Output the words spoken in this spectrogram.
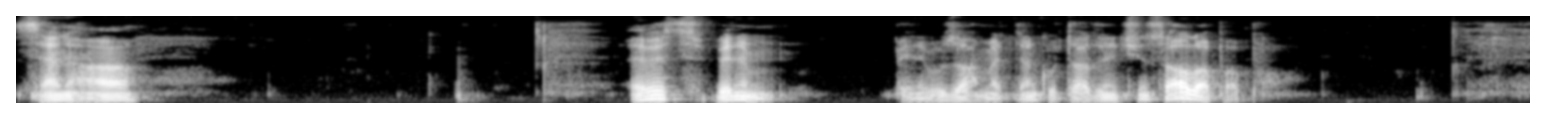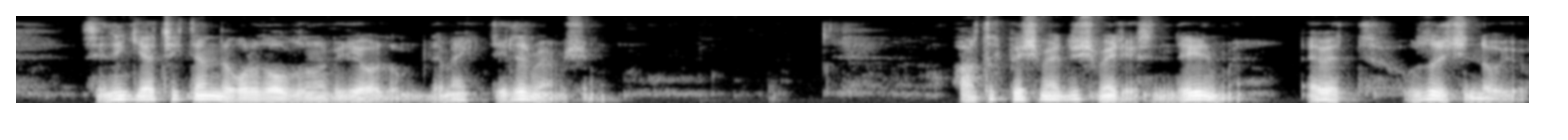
Sen ha? Evet, benim. Beni bu zahmetten kurtardığın için sağ ol Apap. Senin gerçekten de orada olduğunu biliyordum. Demek delirmemişim. Artık peşime düşmeyeceksin değil mi? Evet, huzur içinde uyu.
